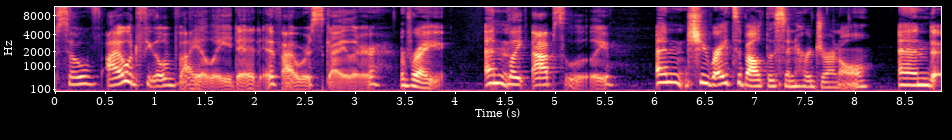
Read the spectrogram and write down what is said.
so. I would feel violated if I were Skylar. Right. And Like, absolutely. and she writes about this in her journal and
